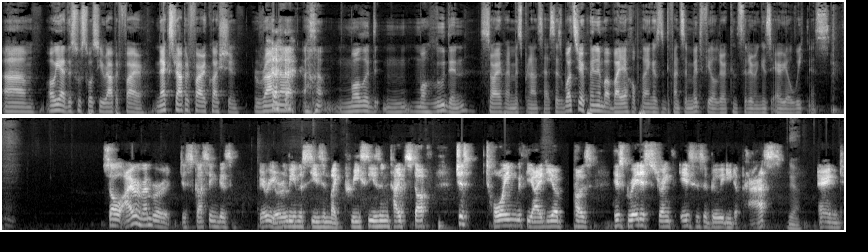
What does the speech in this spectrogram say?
Um, oh yeah, this was supposed to be rapid fire. Next rapid fire question. Rana Molud- Mohludin, sorry if I mispronounced that, says, "What's your opinion about Vallejo playing as a defensive midfielder, considering his aerial weakness?" So I remember discussing this very early in the season, like preseason type stuff, just toying with the idea because his greatest strength is his ability to pass. Yeah. And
